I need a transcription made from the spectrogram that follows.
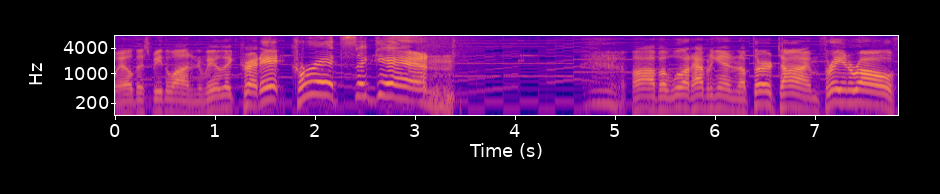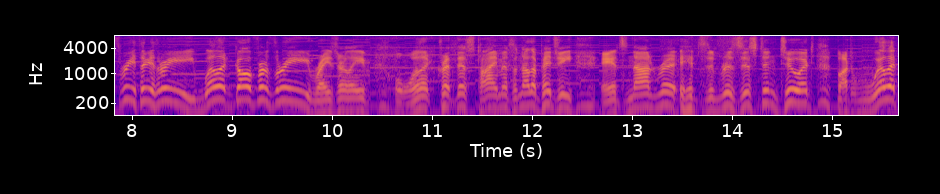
Will this be the one? Will it crit? It crits again! Ah, but will it happen again a third time? Three in a row. Three, three, three. Will it go for three? Razor Leaf. Will it crit this time? It's another Pidgey. It's not. Re- it's resistant to it, but will it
